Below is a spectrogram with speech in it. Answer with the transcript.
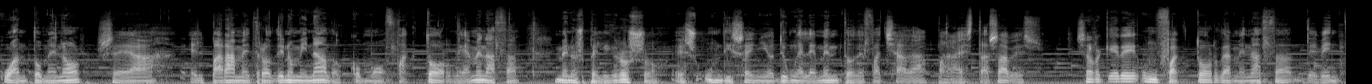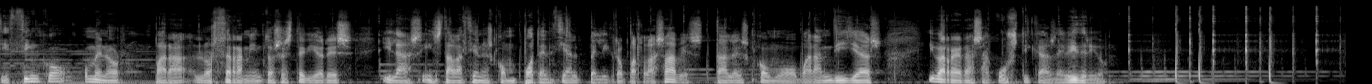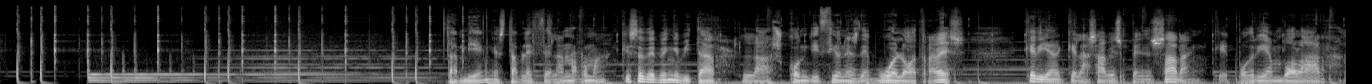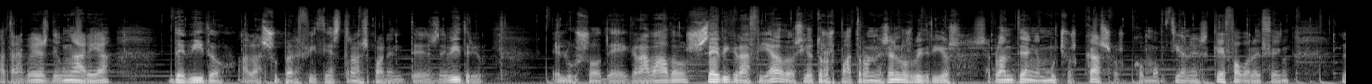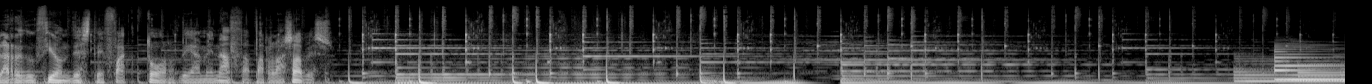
Cuanto menor sea el parámetro denominado como factor de amenaza, menos peligroso es un diseño de un elemento de fachada para estas aves. Se requiere un factor de amenaza de 25 o menor para los cerramientos exteriores y las instalaciones con potencial peligro para las aves, tales como barandillas y barreras acústicas de vidrio. También establece la norma que se deben evitar las condiciones de vuelo a través. Quería que las aves pensaran que podrían volar a través de un área debido a las superficies transparentes de vidrio. El uso de grabados, serigrafiados y otros patrones en los vidrios se plantean en muchos casos como opciones que favorecen la reducción de este factor de amenaza para las aves.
